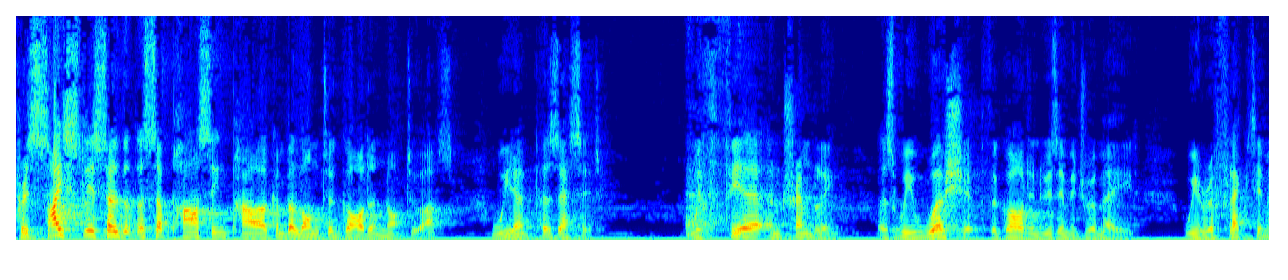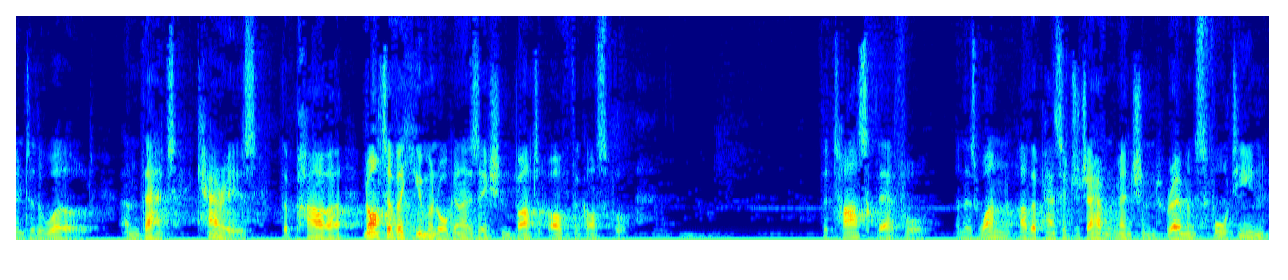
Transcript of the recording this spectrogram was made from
precisely so that the surpassing power can belong to God and not to us. We don't possess it. With fear and trembling, as we worship the God in whose image we're made, we reflect him into the world, and that carries the power not of a human organization, but of the gospel. The task, therefore, and there's one other passage which I haven't mentioned, Romans 14,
